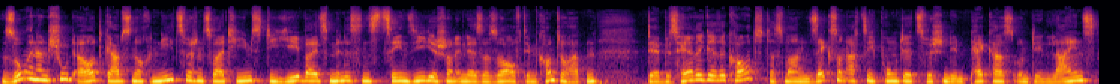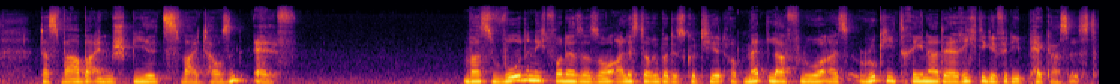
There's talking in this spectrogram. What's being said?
So einen Shootout gab es noch nie zwischen zwei Teams, die jeweils mindestens 10 Siege schon in der Saison auf dem Konto hatten. Der bisherige Rekord, das waren 86 Punkte zwischen den Packers und den Lions. Das war bei einem Spiel 2011. Was wurde nicht vor der Saison alles darüber diskutiert, ob Matt LaFleur als Rookie-Trainer der richtige für die Packers ist?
